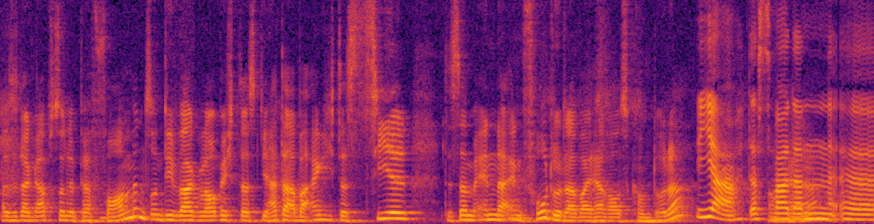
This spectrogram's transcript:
Also da gab es so eine Performance und die war, glaube ich, dass die hatte aber eigentlich das Ziel, dass am Ende ein Foto dabei herauskommt, oder? Ja, das war okay. dann äh,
